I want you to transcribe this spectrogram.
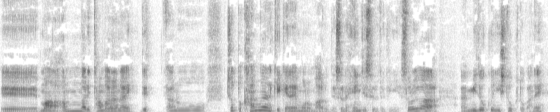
えー、まあ、あんまりたまらない。で、あのちょっと考えなきゃいけないものもあるんですよね、返事するときに。それは、未読にしとくとかね。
